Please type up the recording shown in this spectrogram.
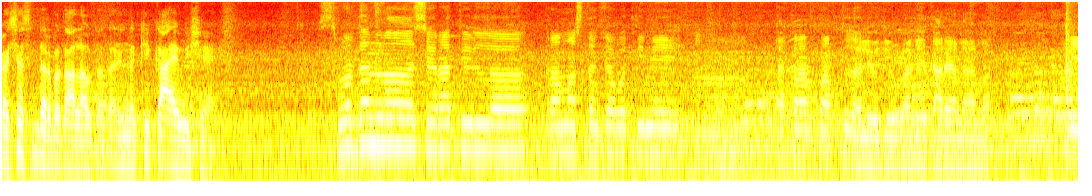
कशा संदर्भात आला होतात आणि नक्की काय विषय आहे? श्रीवर्धन शहरातील ग्रामस्थांच्या वतीने तक्रार प्राप्त झाली होती विभागीय कार्यालयाला की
